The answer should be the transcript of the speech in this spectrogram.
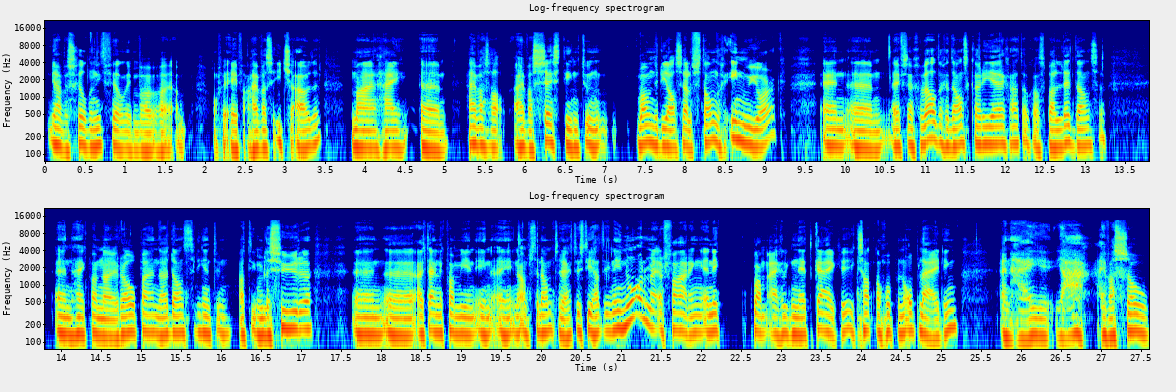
ja, we schilden niet veel in. Ongeveer even, hij was ietsje ouder. Maar hij, hij, was al, hij was 16 toen woonde hij al zelfstandig in New York. En heeft een geweldige danscarrière gehad, ook als balletdanser. En hij kwam naar Europa en daar danste hij. En toen had hij een blessure. En uh, uiteindelijk kwam hij in, in, in, Amsterdam terecht. Dus die had een enorme ervaring. En ik kwam eigenlijk net kijken. Ik zat nog op een opleiding. En hij, ja, hij was zo,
